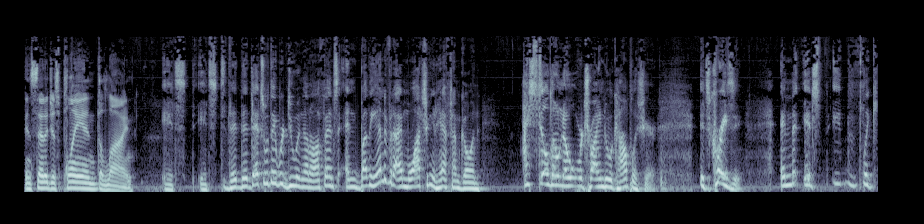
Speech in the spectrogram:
instead of just playing the line. It's it's th- th- that's what they were doing on offense, and by the end of it, I'm watching at halftime, going, I still don't know what we're trying to accomplish here. It's crazy, and it's, it's like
